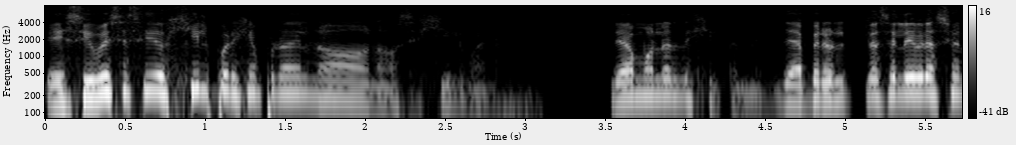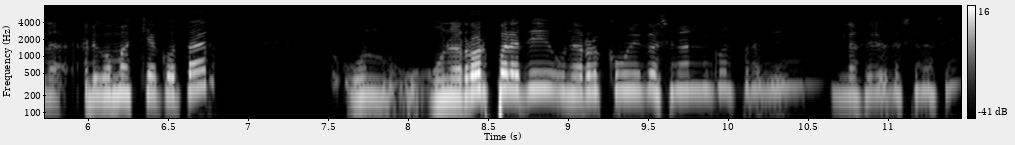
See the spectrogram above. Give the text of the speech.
Eh, si hubiese sido Gil, por ejemplo, no, no, sí, Gil, bueno. Ya vamos a hablar de Gil también. Ya, pero la celebración, ¿algo más que acotar? ¿Un, un error para ti? ¿Un error comunicacional, Nicole, para ti? ¿La celebración así?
